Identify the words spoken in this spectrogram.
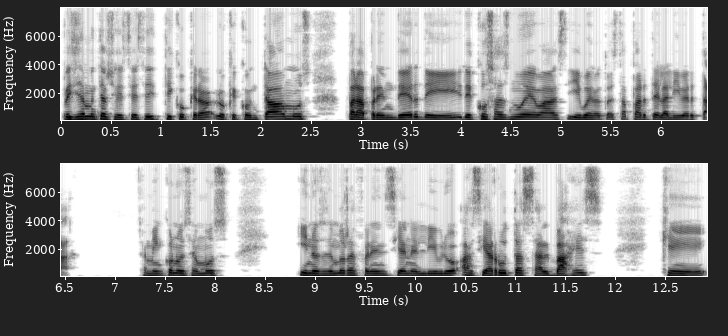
precisamente al sudeste asiático, que era lo que contábamos para aprender de, de cosas nuevas y bueno, toda esta parte de la libertad. También conocemos y nos hacemos referencia en el libro Hacia Rutas Salvajes, que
